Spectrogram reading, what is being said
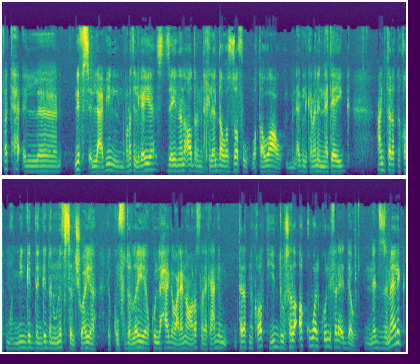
فتح نفس اللاعبين للمباريات اللي جاية؟ زي إن أنا أقدر من خلال ده أوظفه وأطوعه من أجل كمان النتائج؟ عندي ثلاث نقاط مهمين جدا جدا ونفصل شوية الكونفدرالية وكل حاجة وعلينا وعلى راسنا لكن عندي ثلاث نقاط يدوا رسالة أقوى لكل فرق الدوري. نادي الزمالك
